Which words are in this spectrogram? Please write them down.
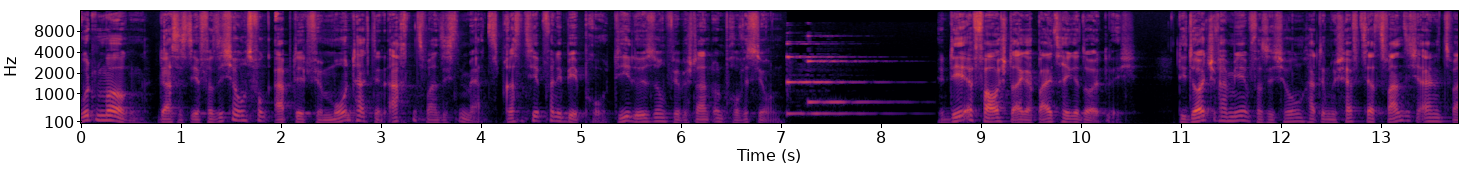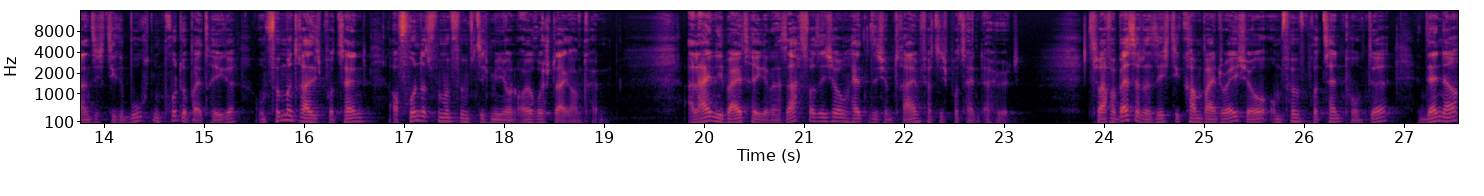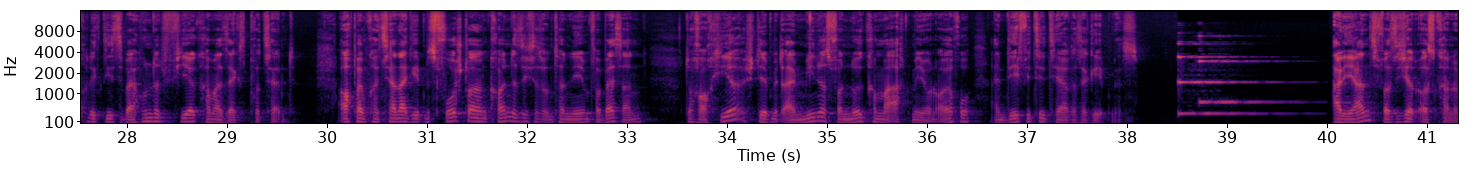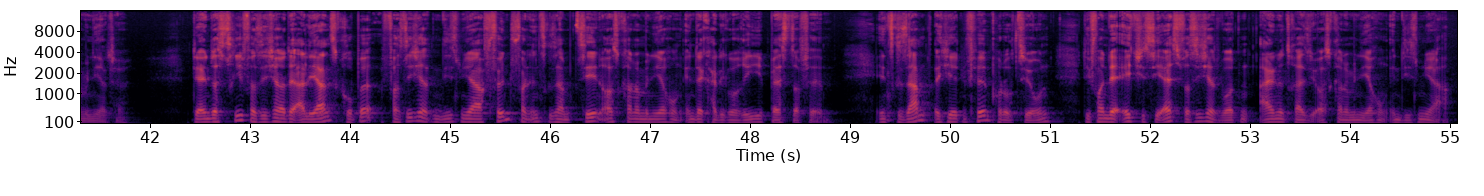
Guten Morgen, das ist Ihr Versicherungsfunk-Update für Montag, den 28. März, präsentiert von eBepro, die Lösung für Bestand und Provision. DFV steigert Beiträge deutlich. Die Deutsche Familienversicherung hat im Geschäftsjahr 2021 die gebuchten Bruttobeiträge um 35% auf 155 Millionen Euro steigern können. Allein die Beiträge der Sachversicherung hätten sich um 43% erhöht. Zwar verbesserte sich die Combined Ratio um 5 Prozentpunkte, dennoch liegt diese bei 104,6%. Auch beim Konzernergebnis Vorsteuern konnte sich das Unternehmen verbessern, doch auch hier steht mit einem Minus von 0,8 Millionen Euro ein defizitäres Ergebnis. Allianz versichert Oscar-Nominierte. Der Industrieversicherer der Allianz-Gruppe versichert in diesem Jahr fünf von insgesamt zehn Oscar-Nominierungen in der Kategorie Bester Film. Insgesamt erhielten Filmproduktionen, die von der HECS versichert wurden, 31 Oscar-Nominierungen in diesem Jahr.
